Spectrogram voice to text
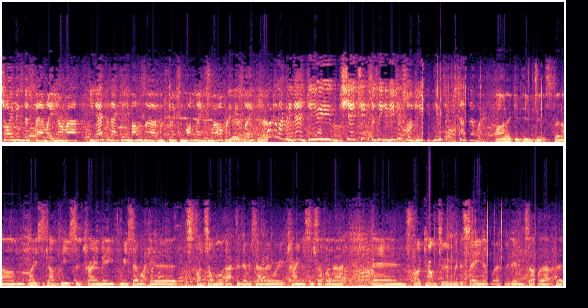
show business family. You're uh, you dance and actor. Your mum's uh, was doing some modelling as well previously. yeah. What's it like with your dad? Do you share tips? Does he give you tips, or do you give him tips? How does that work? I don't give him tips, but um, I used to come. He used to train me. We used to have like a ensemble of actors every Saturday where he'd train us and stuff like that. And I'd come to him with a scene and work with him and stuff like that. But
